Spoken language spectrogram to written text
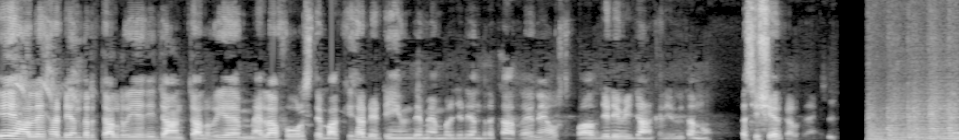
ਇਹ ਹਾਲੇ ਸਾਡੇ ਅੰਦਰ ਚੱਲ ਰਹੀ ਹੈ ਜੀ, ਜਾਂਚ ਚੱਲ ਰਹੀ ਹੈ। ਮਹਿਲਾ ਫੋਰਸ ਤੇ ਬਾਕੀ ਸਾਡੇ ਟੀਮ ਦੇ ਮੈਂਬਰ ਜਿਹੜੇ ਅੰਦਰ ਕਰ ਰਹੇ ਨੇ, ਉਸ ਤੋਂ ਬਾਅਦ ਜਿਹੜੀ ਵੀ ਜਾਣਕਾਰੀ ਹੋਈ ਤੁਹਾਨੂੰ ਅਸੀਂ ਸ਼ੇਅਰ ਕਰ ਦਿਆਂਗੇ।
